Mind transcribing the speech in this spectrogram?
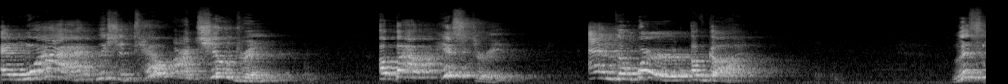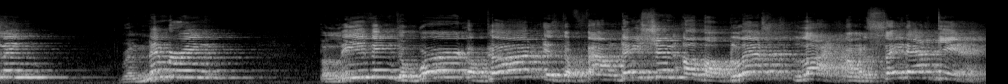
and why we should tell our children about history and the Word of God. Listening Remembering, believing the Word of God is the foundation of a blessed life. I'm going to say that again.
